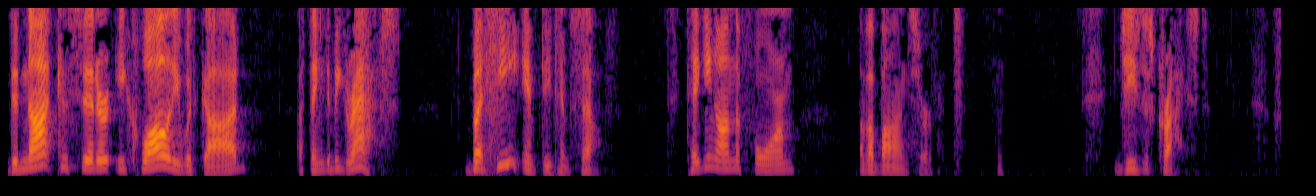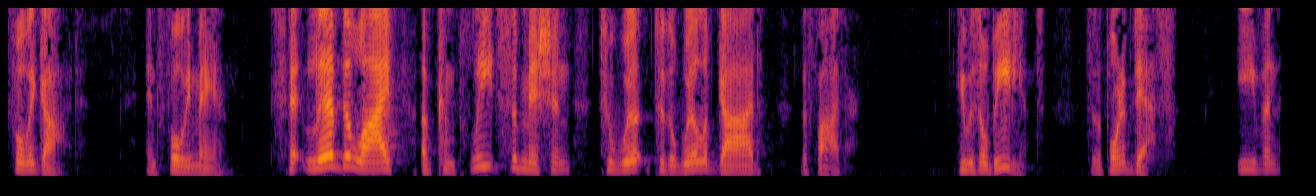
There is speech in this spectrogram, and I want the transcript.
did not consider equality with God a thing to be grasped. But he emptied himself, taking on the form of a bondservant. Jesus Christ, fully God and fully man, That lived a life of complete submission to, will, to the will of God the Father. He was obedient to the point of death, even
